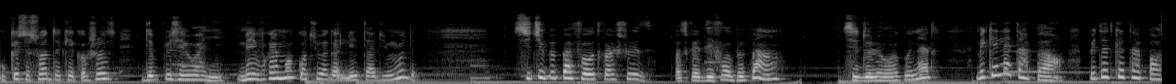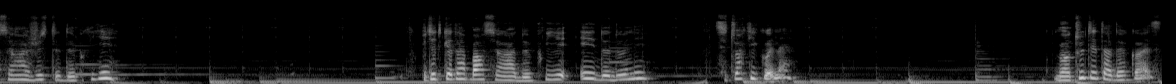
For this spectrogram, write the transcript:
ou que ce soit de quelque chose de plus éloigné. Mais vraiment, quand tu regardes l'état du monde, si tu peux pas faire autre chose, parce que des fois on peut pas, hein, c'est de le reconnaître. Mais quelle est ta part? Peut-être que ta part sera juste de prier. Peut-être que ta part sera de prier et de donner. C'est toi qui connais. Mais en tout état de cause,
